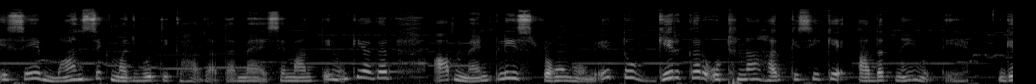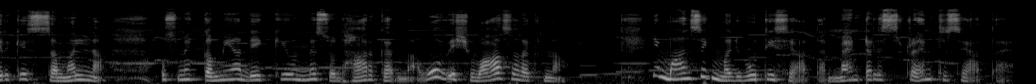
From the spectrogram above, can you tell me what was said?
इसे मानसिक मजबूती कहा जाता है। मैं ऐसे मानती हूँ कि अगर आप मेंटली स्ट्रांग होंगे तो गिर कर उठना हर किसी के आदत नहीं होती है। गिर के संभलना, उसमें कमियाँ देख के उनमें सुधार करना, वो विश्वास रखना, ये मानसिक मजबूती से आता है मेंटल स्ट्रेंथ से आता है।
